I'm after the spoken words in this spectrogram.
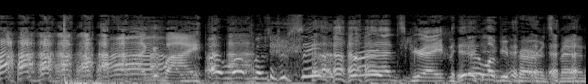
Goodbye. I love Mr. C. That's great. That's great. I love your parents, man.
